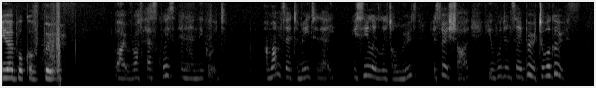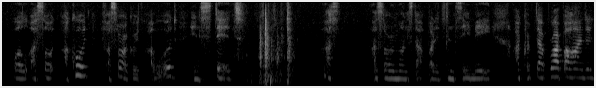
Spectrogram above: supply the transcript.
Audiobook of Boo by Ros Asquith and Andi Good. My mum said to me today, You silly little moose, you're so shy you wouldn't say boo to a goose. Well, I thought I could. If I saw a goose, I would. Instead, I, I saw a monster, but it didn't see me. I crept up right behind it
